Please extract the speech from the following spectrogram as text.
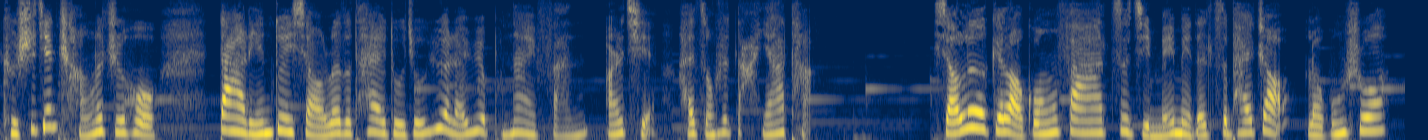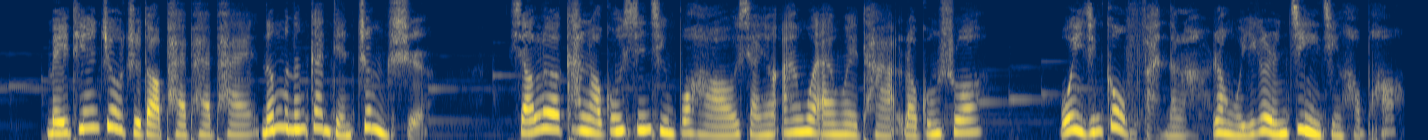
可时间长了之后，大林对小乐的态度就越来越不耐烦，而且还总是打压她。小乐给老公发自己美美的自拍照，老公说：“每天就知道拍拍拍，能不能干点正事？”小乐看老公心情不好，想要安慰安慰他，老公说：“我已经够烦的了，让我一个人静一静好不好？”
